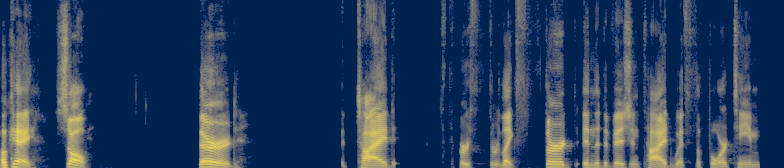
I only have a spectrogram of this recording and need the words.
Okay. So, third tied for th- like third in the division, tied with the four team,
